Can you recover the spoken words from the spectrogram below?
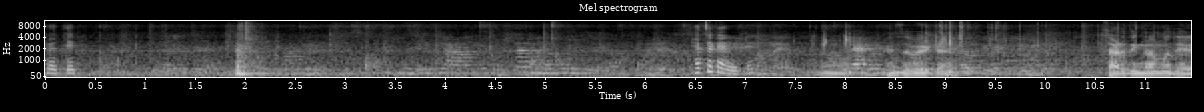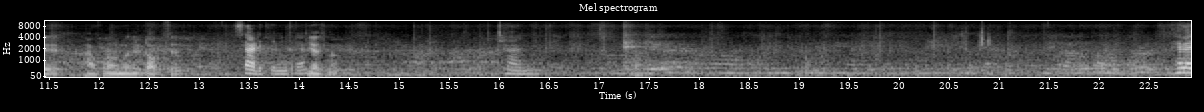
प्रत्येक ह्याचं काय वेट आहे? अं, ह्याचं वेट आहे. साडेतीन ग्राममध्ये हाफ राऊंडमध्ये टॉप्स आहेत. साडेतीन ग्रॅम. येस मॅम छान. आहे ह्याला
